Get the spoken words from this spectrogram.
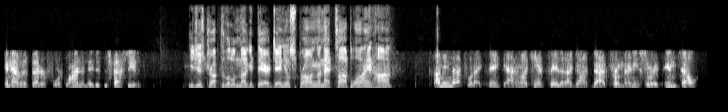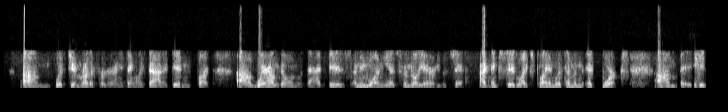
and having a better fourth line than they did this past season. You just dropped a little nugget there. Daniel Sprong on that top line, huh? I mean, that's what I think, Adam. I can't say that I got that from any sort of intel um, with Jim Rutherford or anything like that. I didn't. But um, where I'm going with that is, I mean, one, he has familiarity with Sid. I think Sid likes playing with him, and it works. Um, he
